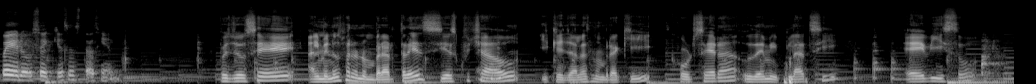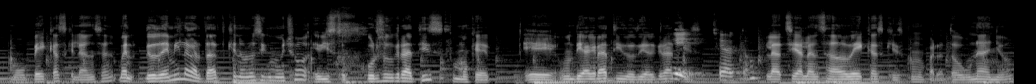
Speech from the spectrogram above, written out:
pero sé que se está haciendo. Pues yo sé, al menos para nombrar tres, sí he escuchado y que ya las nombré aquí, Coursera, Udemy, Platzi. He visto como becas que lanzan. Bueno, de Udemy la verdad que no lo sigo mucho. He visto cursos gratis, como que eh, un día gratis, dos días gratis. Sí, cierto. Platzi ha lanzado becas que es como para todo un año.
